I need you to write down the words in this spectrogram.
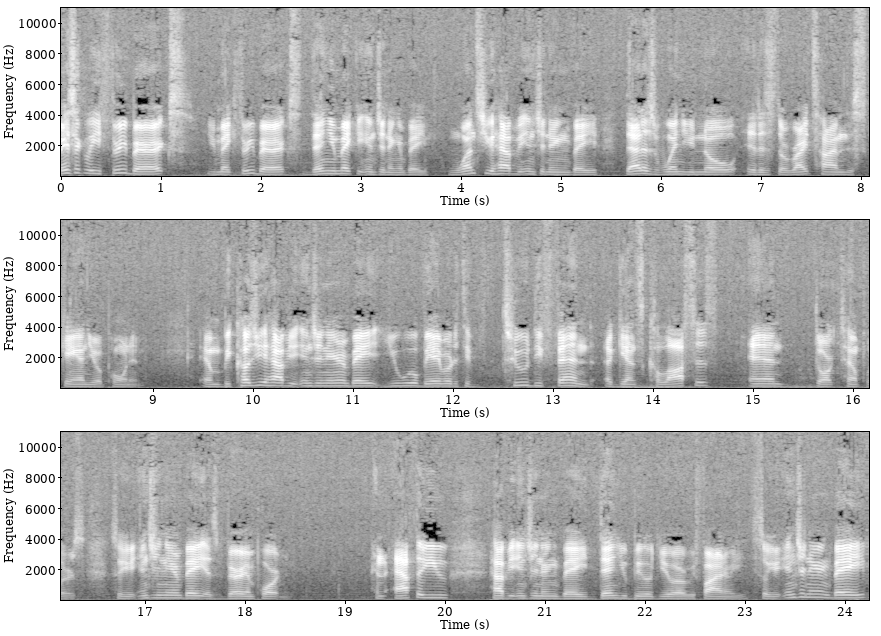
basically three barracks. You make three barracks, then you make an engineering bay. Once you have the engineering bay, that is when you know it is the right time to scan your opponent. And because you have your engineering bay, you will be able to, to defend against Colossus and Dark Templars. So your engineering bay is very important. And after you have your engineering bay, then you build your refinery. So your engineering bay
